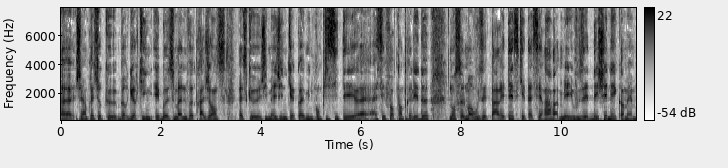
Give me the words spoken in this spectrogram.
euh, j'ai l'impression que Burger King et Bosman, votre agence, parce que j'imagine qu'il y a quand même une complicité euh, assez forte entre les deux, non seulement vous n'êtes pas arrêté, ce qui est assez rare, mais vous êtes déchaîné quand même.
